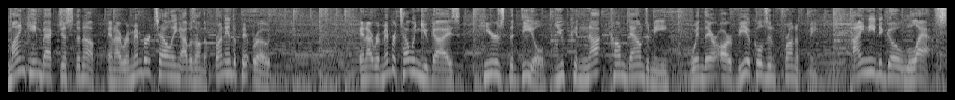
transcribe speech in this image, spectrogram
Mine came back just enough, and I remember telling I was on the front end of pit road, and I remember telling you guys, here's the deal. You cannot come down to me when there are vehicles in front of me. I need to go last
